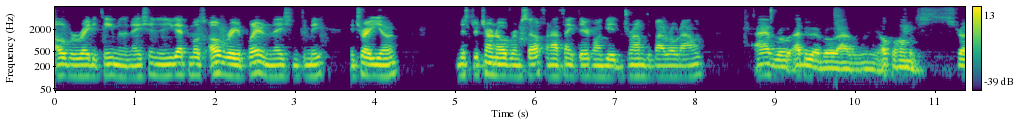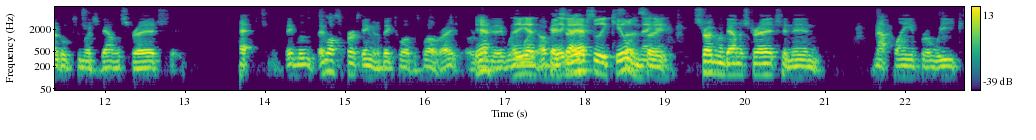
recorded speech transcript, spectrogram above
overrated team in the nation, and you got the most overrated player in the nation to me, and Trae Young, Mr. Turnover himself, and I think they're going to get drummed by Rhode Island. I have Rhode, I do have Rhode Island winning. Oklahoma just struggled too much down the stretch. They lose. They lost the first game in the Big Twelve as well, right? Or Yeah, win they got, okay, they so got they- absolutely killed so- in that so game. struggling down the stretch and then not playing for a week.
